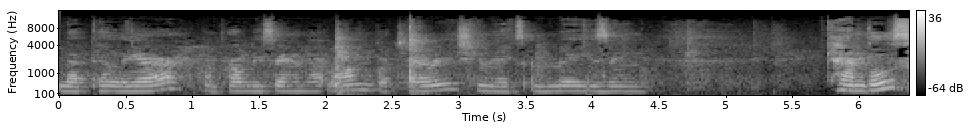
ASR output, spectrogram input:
Latelier. I'm probably saying that wrong, but Terry, she makes amazing candles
